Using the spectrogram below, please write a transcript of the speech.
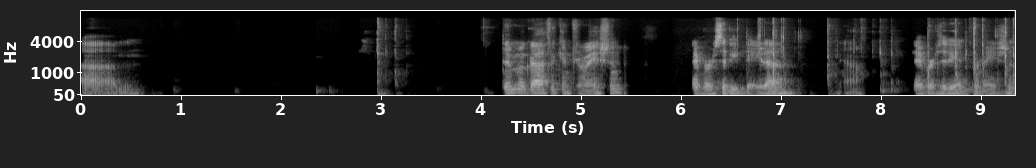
um, Demographic information. diversity data. Yeah. Diversity information.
